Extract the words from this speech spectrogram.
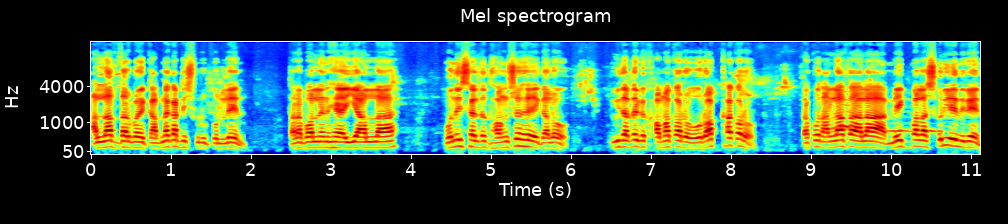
আল্লাহর দরবারে কান্নাকাটি শুরু করলেন। তারা বললেন, হে ইয়া আল্লাহ, বনি ইসরায়েল তো ধ্বংস হয়ে গেল। তুমি তাদেরকে ক্ষমা করো ও রক্ষা করো। তখন আল্লাহ তাআলা মেঘমালা সরিয়ে নিলেন।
